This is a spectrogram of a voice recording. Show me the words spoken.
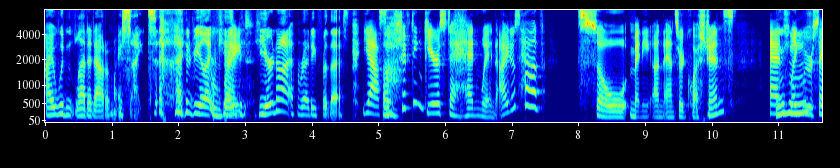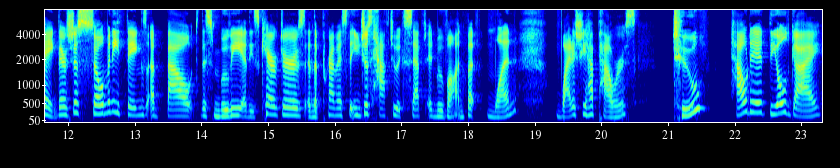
i wouldn't let it out of my sight i'd be like kid Right. you're not ready for this Yeah, so Ugh. shifting gears to Hen Wen, I just have so many unanswered questions. And like Mhm. we were saying, there's just so many things about this movie and these characters and the premise that you just have to accept and move on. But one, why does she have powers? Two, how did the old guy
